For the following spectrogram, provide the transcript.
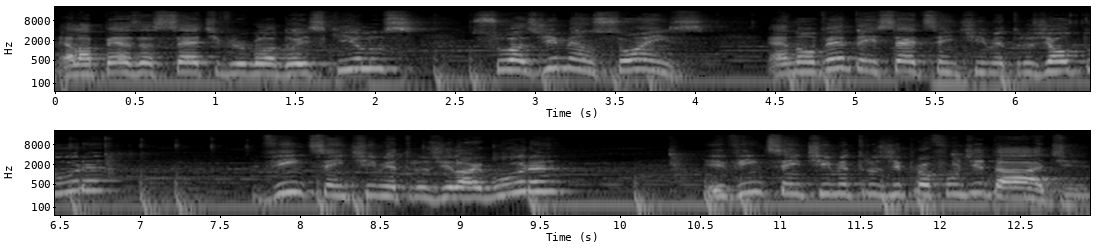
Ela pesa 7,2 kg. Suas dimensões é 97 centímetros de altura, 20 centímetros de largura e 20 centímetros de profundidade.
